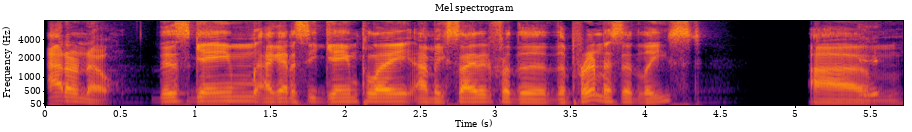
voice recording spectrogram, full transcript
I don't know. This game, I gotta see gameplay. I'm excited for the the premise at least. Um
